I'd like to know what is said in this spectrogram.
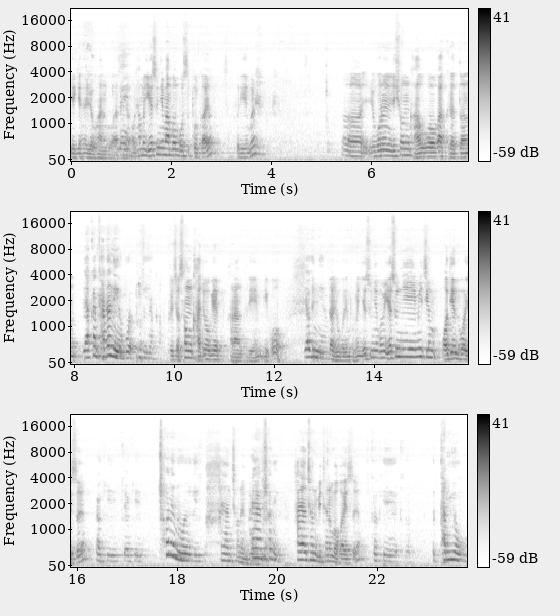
얘기하려고 하는 것 같아요. 네. 우리 한번 예수님 한번 모습 볼까요? 그림을 어 요거는 이제 쇼 가우어가 그렸던 약간 다르네요. 뭐, 약간 그렇죠 성 가족에 관한 그림이고 여기 있네요. 일단 요 그림 보면 예수님 보면 예수님이 지금 어디에 누워 있어요? 여기 저기 천에 누워 있는 하얀 천에 누워 하얀. 천에 하얀 천 밑에는 뭐가 있어요? 거기 그 담요.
